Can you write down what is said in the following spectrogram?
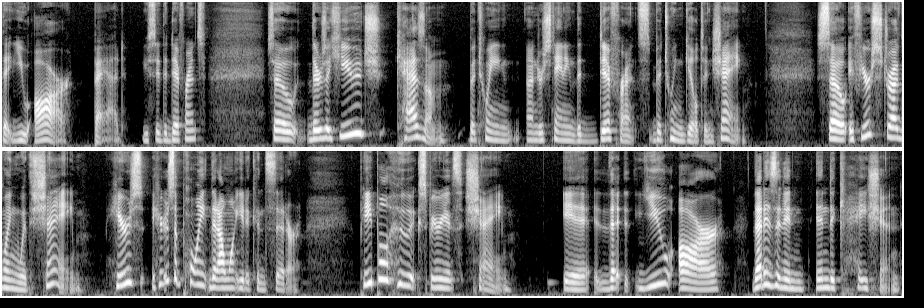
that you are bad. You see the difference? So there's a huge chasm between understanding the difference between guilt and shame. So if you're struggling with shame, here's here's a point that I want you to consider. People who experience shame, it, that you are that is an in, indication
